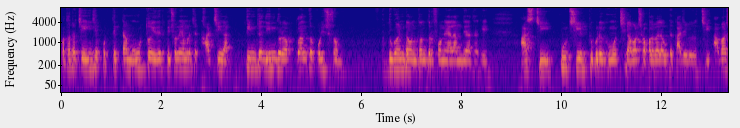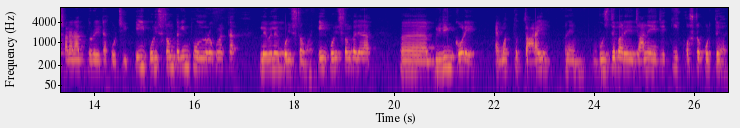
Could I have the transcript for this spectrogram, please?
কথাটা হচ্ছে এই যে প্রত্যেকটা মুহূর্ত এদের পিছনে আমরা যে খাচ্ছি রাত তিনটে দিন ধরে অক্লান্ত পরিশ্রম, দু ঘণ্টা অন্তর ফোনে অ্যালার্ম দেওয়া থাকে আসছি, উঠছি, একটু করে ঘুমোচ্ছি, আবার সকালবেলা উঠে কাজে বেরোচ্ছি, আবার সারা রাত ধরে এটা করছি। এই পরিশ্রমটা কিন্তু অন্যরকম একটা লেভেলের পরিশ্রম হয়। এই পরিশ্রমটা যারা ব্রিডিং করে, একমাত্র তারাই মানে বুঝতে পারে, জানে যে কি কষ্ট করতে হয়।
